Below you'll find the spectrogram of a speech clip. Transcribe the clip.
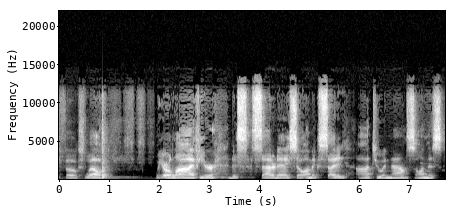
folks. Well, we are live here this Saturday, so I'm excited uh, to announce on this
